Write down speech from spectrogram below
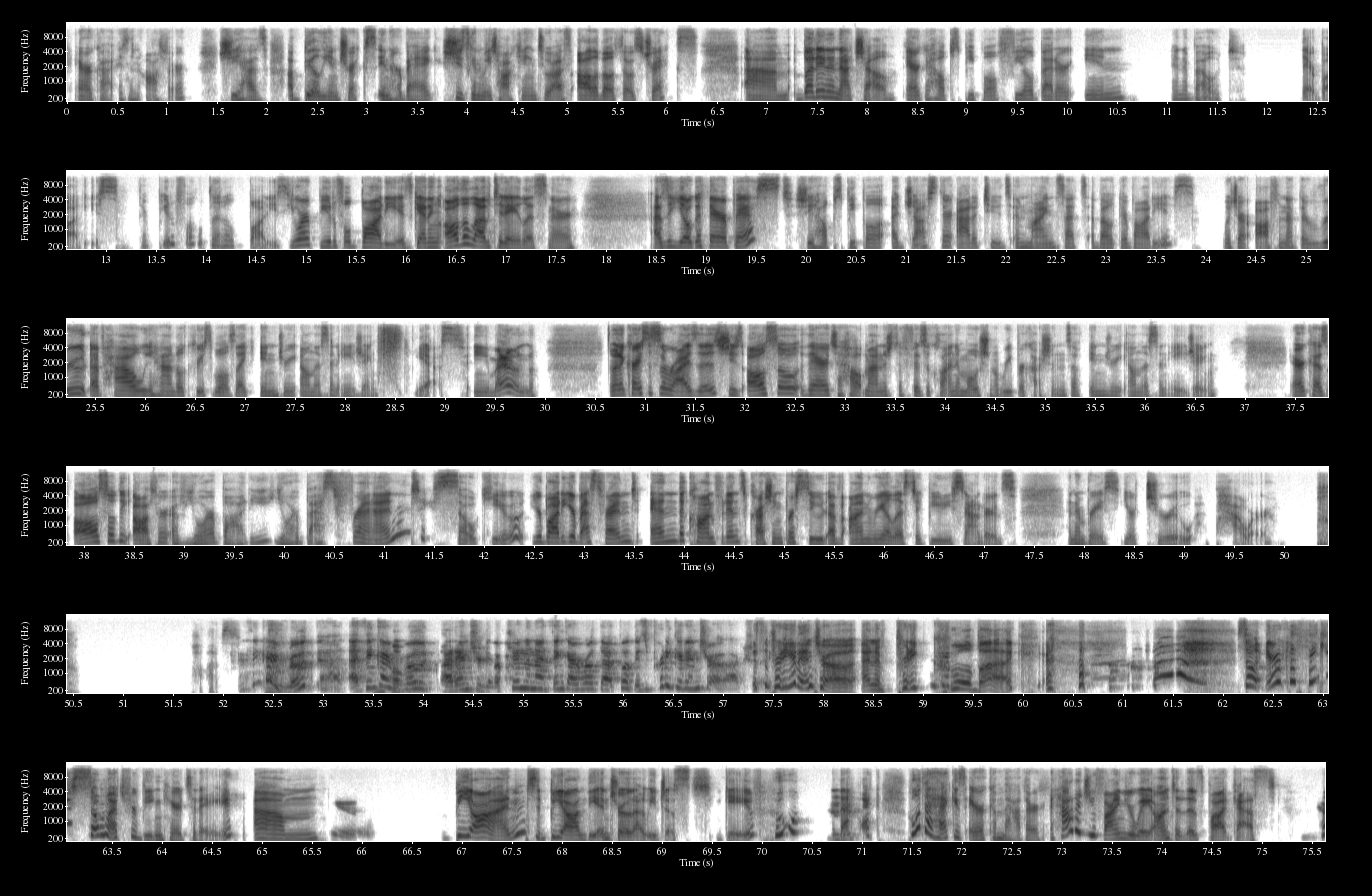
Erica is an author. She has a billion tricks in her bag. She's going to be talking to us all about those tricks. Um, but in a nutshell, Erica helps people feel better in and about their bodies, their beautiful little bodies. Your beautiful body is getting all the love today, listener. As a yoga therapist, she helps people adjust their attitudes and mindsets about their bodies, which are often at the root of how we handle crucibles like injury, illness, and aging. Yes, amen. When a crisis arises, she's also there to help manage the physical and emotional repercussions of injury, illness, and aging. Erica is also the author of Your Body, Your Best Friend. So cute. Your Body, Your Best Friend, and the confidence crushing pursuit of unrealistic beauty standards and embrace your true power. Pause. I think I wrote that. I think I oh, wrote that introduction and I think I wrote that book. It's a pretty good intro, actually. It's a pretty good intro and a pretty cool book. so, Erica, thank you so much for being here today. Um, thank you beyond beyond the intro that we just gave, who mm-hmm. the heck who the heck is Erica Mather, and how did you find your way onto this podcast?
